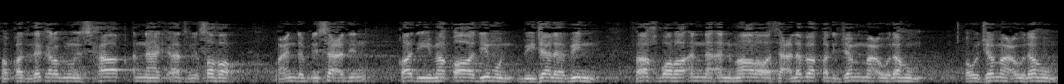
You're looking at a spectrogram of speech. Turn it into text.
فقد ذكر ابن إسحاق أنها كانت في صفر وعند ابن سعد قدم قادم بجلب فأخبر أن أنمار وثعلبة قد جمعوا لهم أو جمعوا لهم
